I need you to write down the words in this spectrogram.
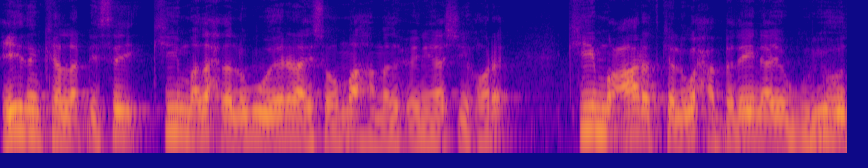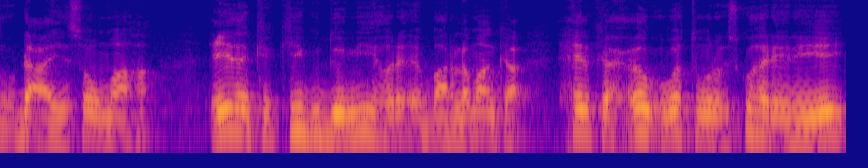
Ciidanka la dhisay kii madaxda lagu weerarayo sow maaha madaxweynayaashii hore. Kii mucaaradka lagu xabadaynayo guryahooda u dhacaya sow maaha. Ciidanka kii guddoomiyihii hore ee baarlamaanka xilka xoog uga tuuro isku hareereeyey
